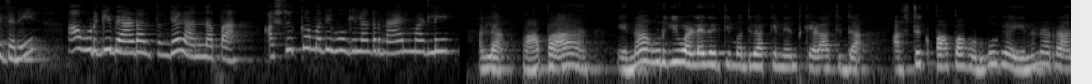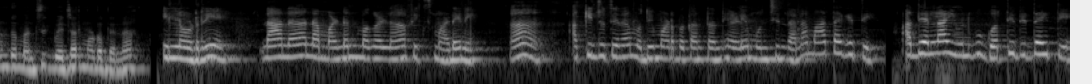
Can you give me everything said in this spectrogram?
ಮಾಡಿದರಿ ಆ ಹುಡುಗಿ ಬೇಡ ಅಂತಂದೇಳಿ ಅನ್ನಪ್ಪ ಅಷ್ಟಕ್ಕ ಮದುವೆ ಹೋಗಿಲ್ಲ ಅಂದ್ರೆ ನಾ ಏನ್ ಮಾಡ್ಲಿ? ಅಲ್ಲ ಪಾಪ ಏನಾ ಹುಡುಗಿ ಒಳ್ಳೇದೈತಿ ಮದುವೆ ಆಕಿನಿ ಅಂತ ಕೇಳಾತಿದ್ದ. ಅಷ್ಟಕ್ಕೆ ಪಾಪ ಹುಡುಗಿಗೆ ಏನಾರ ಅಂದ ಮನ್ಸಿಗೆ ಬೇಜಾರ್ ಮಾಡೋದೇನಾ? ಇಲ್ಲ ನೋಡ್ರಿ ನಾನು ನಮ್ಮ ಅಣ್ಣನ ಮಗಳನ್ನ ಫಿಕ್ಸ್ ಮಾಡೇನಿ. ಹಾ ಅಕ್ಕಿ ಜೊತೆನ ಮದುವೆ ಅಂತ ಹೇಳಿ ಮುಂಚಿಂದನ ಮಾತಾಗೈತಿ. ಅದೆಲ್ಲ ಇವನಿಗೂ ಗೊತ್ತಿದ್ದೈತಿ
